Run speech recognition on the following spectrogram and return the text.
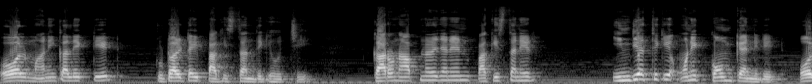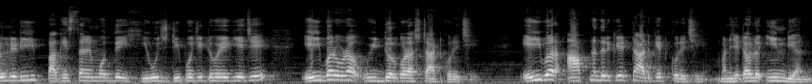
অল মানি কালেক্টেড টোটালটাই পাকিস্তান থেকে হচ্ছে। কারণ আপনারা জানেন, পাকিস্তানের ইন্ডিয়ার থেকে অনেক কম ক্যান্ডিডেট অলরেডি পাকিস্তানের মধ্যে হিউজ ডিপোজিট হয়ে গিয়েছে। এইবার ওরা উইথড্রল করা স্টার্ট করেছে। এইবার আপনাদেরকে টার্গেট করেছে মানে যেটা হলো ইন্ডিয়ান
